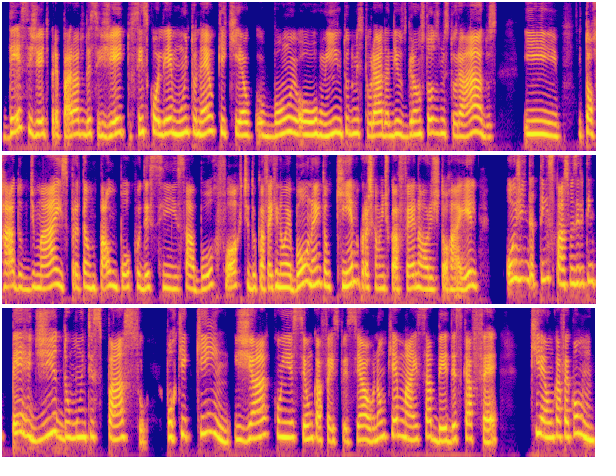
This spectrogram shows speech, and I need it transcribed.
desse jeito, preparado desse jeito, sem escolher muito, né, o que, que é o, o bom ou o ruim, tudo misturado ali, os grãos todos misturados, e, e torrado demais para tampar um pouco desse sabor forte do café, que não é bom, né? Então queima praticamente o café na hora de torrar ele. Hoje ainda tem espaço, mas ele tem perdido muito espaço, porque quem já conheceu um café especial não quer mais saber desse café que é um café comum.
